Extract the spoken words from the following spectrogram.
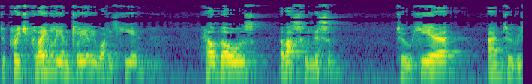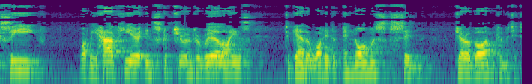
to preach plainly and clearly what is here. Help those of us who listen to hear and to receive what we have here in Scripture and to realize together what an enormous sin Jeroboam committed.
